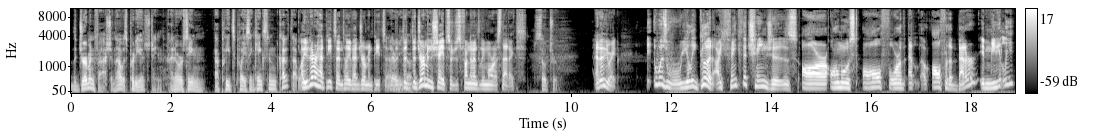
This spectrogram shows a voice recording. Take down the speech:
the German fashion. That was pretty interesting. I never seen a pizza place in Kingston cut it that way. oh, you've never had pizza until you've had German pizza. There The, you the, go. the German shapes are just fundamentally more aesthetic. so true. At any rate, it was really good. I think the changes are almost all for all for the better immediately.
